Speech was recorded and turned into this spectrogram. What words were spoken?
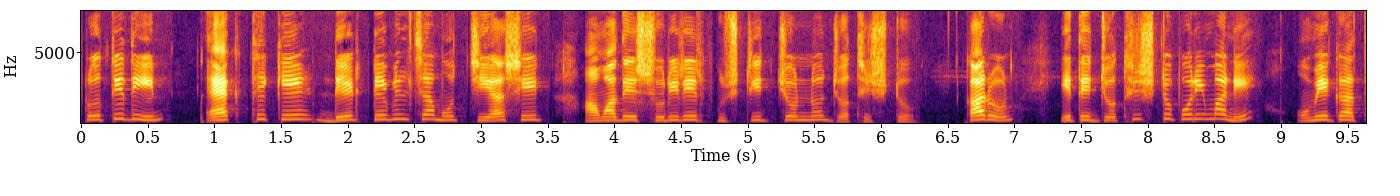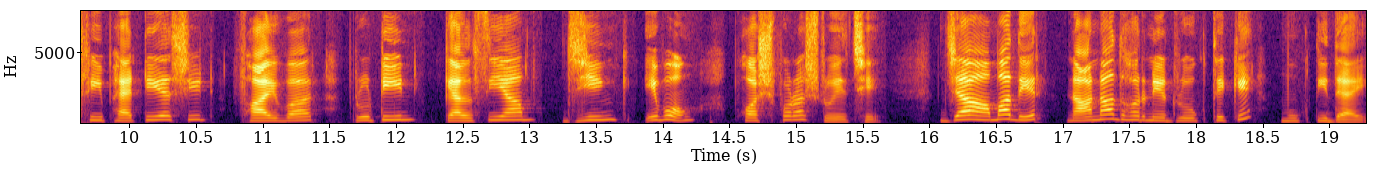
প্রতিদিন এক থেকে দেড় টেবিল চামচ চিয়া সিড আমাদের শরীরের পুষ্টির জন্য যথেষ্ট। কারণ এতে যথেষ্ট পরিমাণে omega three fatty acid, fibre, protein, calcium, zinc এবং ফসফরাস রয়েছে। যা আমাদের নানা ধরনের রোগ থেকে মুক্তি দেয়।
